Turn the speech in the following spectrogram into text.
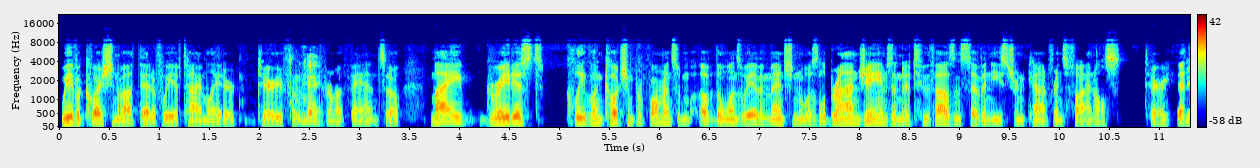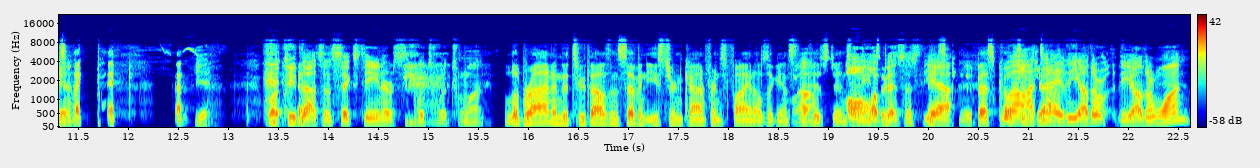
We have a question about that if we have time later, Terry, from okay. from a fan. So my greatest Cleveland coaching performance of the ones we haven't mentioned was LeBron James in the 2007 Eastern Conference Finals. Terry, that's yeah. my pick. yeah. Well, 2016 or which which one? LeBron in the 2007 Eastern Conference Finals against the Pistons. Oh, business, yeah, best coaching Well, I'll job. tell you the other the other one.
